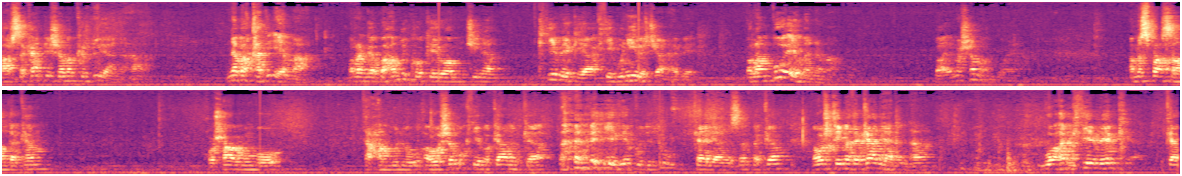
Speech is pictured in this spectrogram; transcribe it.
فارسەکان پێشەمە کردویانەها نەبقەت ئێمە ڕەنگە بە هەمووی کۆکەیەوە بچینە کتێبێک یا کتێبوونی بەچیان هەبێت بەڵام بۆ ئێمە نەمان بوو با ئێمە شەمان بووە ئەمە سپاسان دەکەم خۆشحاڵم بۆ تحمل و ئەوە شەمو کتێبەکانم کە یەکێک و دوو کاریان لەسەر دەکەم ئەوەش قیمەتەکانیانن ها بۆ هەر کتێبێک کە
